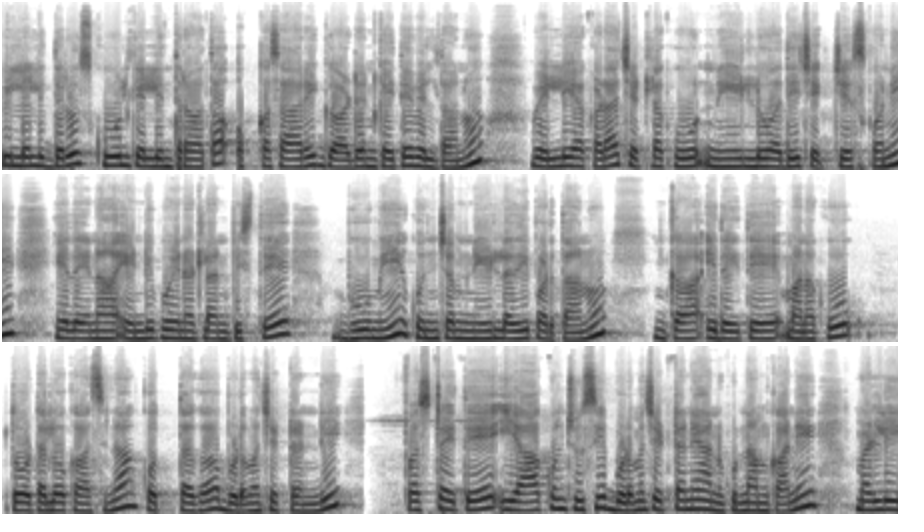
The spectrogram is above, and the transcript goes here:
పిల్లలిద్దరూ స్కూల్కి వెళ్ళిన తర్వాత ఒక్కసారి గార్డెన్కి అయితే వెళ్తాను. వెళ్ళి అక్కడ చెట్లకు నీళ్ళు అది చెక్ చేసుకొని ఏదైనా ఎండిపోయినట్లు అనిపిస్తే భూమి కొంచెం నీళ్ళు అది పడతాను. ఇంకా ఇదైతే మనకు తోటలో కాసిన కొత్తగా బుడమ చెట్టు అండి ఫస్ట్ అయితే ఈ ఆకును చూసి బుడమ చెట్టనే అనుకున్నాం కానీ మళ్ళీ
